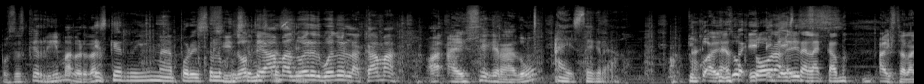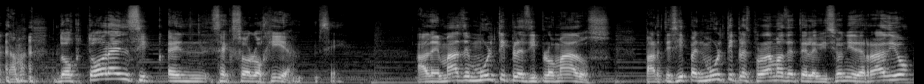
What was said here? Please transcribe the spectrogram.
Pues es que rima, ¿verdad? Es que rima, por eso lo si no te amas así. no eres bueno en la cama. ¿A, a ese grado? A ese grado. Es doctora, ahí está es- la cama. Ahí está la cama. Doctora en sexología. Sí. Además de múltiples diplomados. Participa en múltiples programas de televisión y de radio.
